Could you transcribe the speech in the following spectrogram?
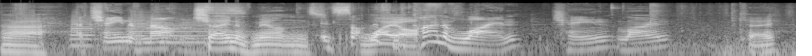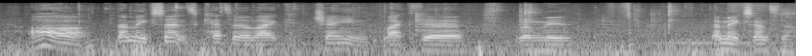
Ah, A chain of mountains. chain of mountains. It's something way off. kind of line. Chain, line. Okay. Oh, that makes sense. Kette, like chain, like the when we. That makes sense now.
